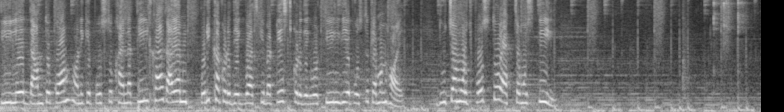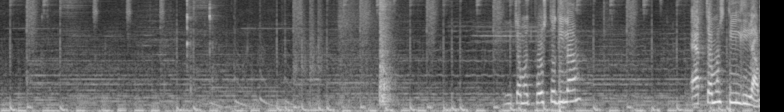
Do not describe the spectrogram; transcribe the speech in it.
তিলের দাম তো কম, অনেকে পোস্ত খায় না, তিল খায়, তাই আমি পরীক্ষা করে দেখব আজকে বা টেস্ট করে দেখব তিল দিয়ে পোস্ত কেমন হয়। দু চামচ পোস্ত, এক চামচ তিল। দু চামচ পোস্ত দিলাম, এক চামচ তিল দিলাম।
